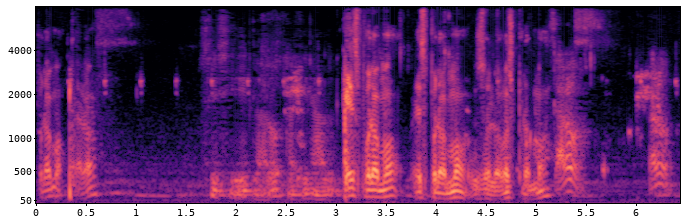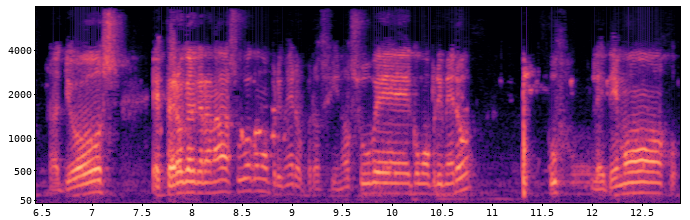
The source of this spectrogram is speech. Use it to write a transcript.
promo, claro. Sí, sí, claro, que al final. Es promo, es promo, eso luego es promo. Claro, claro. O sea, yo espero que el Granada suba como primero, pero si no sube como primero, uf, le temo,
